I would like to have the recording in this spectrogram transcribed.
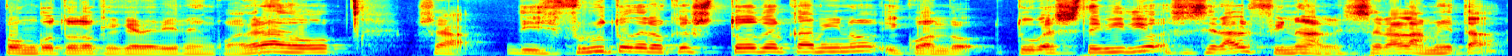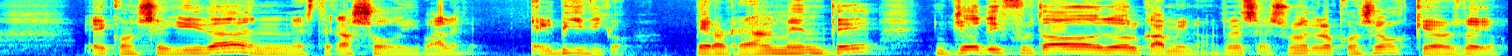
pongo todo que quede bien encuadrado, o sea, disfruto de lo que es todo el camino y cuando tú ves este vídeo, ese será el final, esa será la meta eh, conseguida, en este caso hoy, ¿vale? El vídeo pero realmente yo he disfrutado de todo el camino. Entonces es uno de los consejos que os doy.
